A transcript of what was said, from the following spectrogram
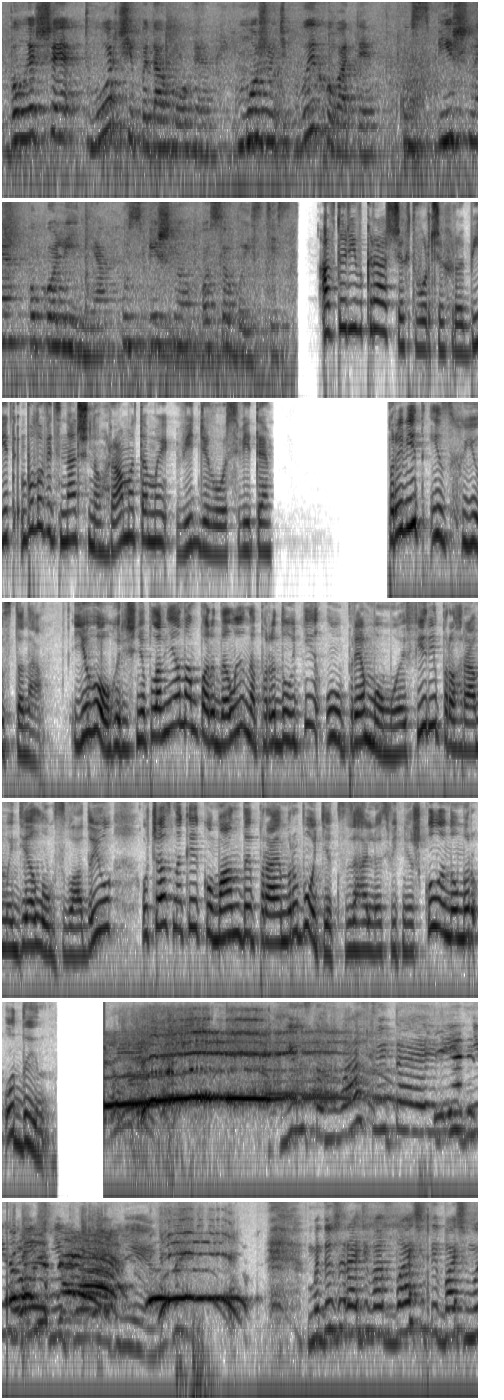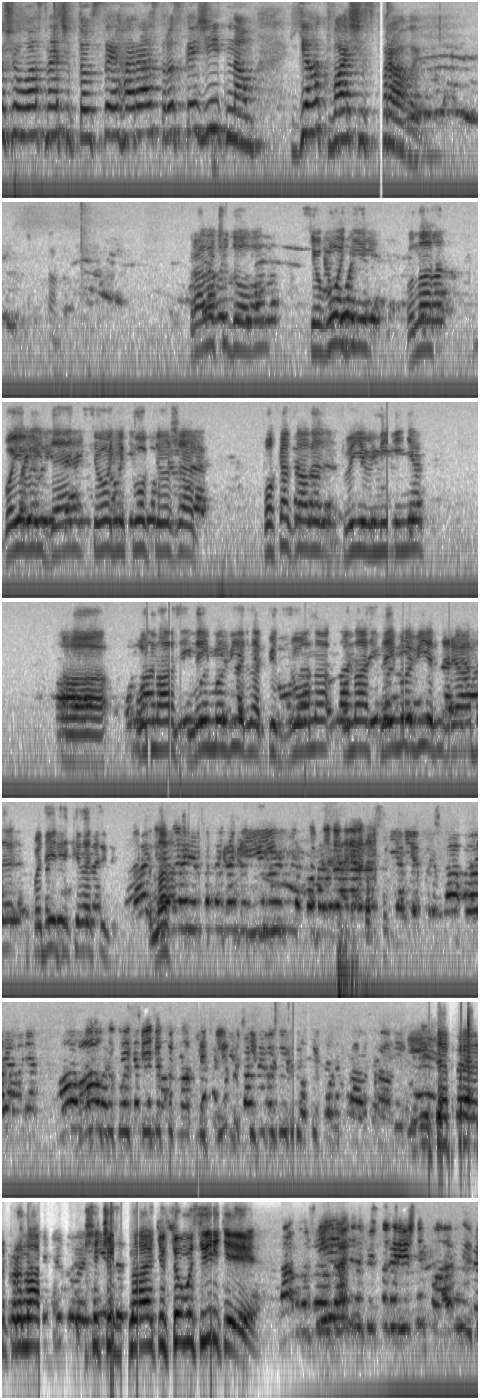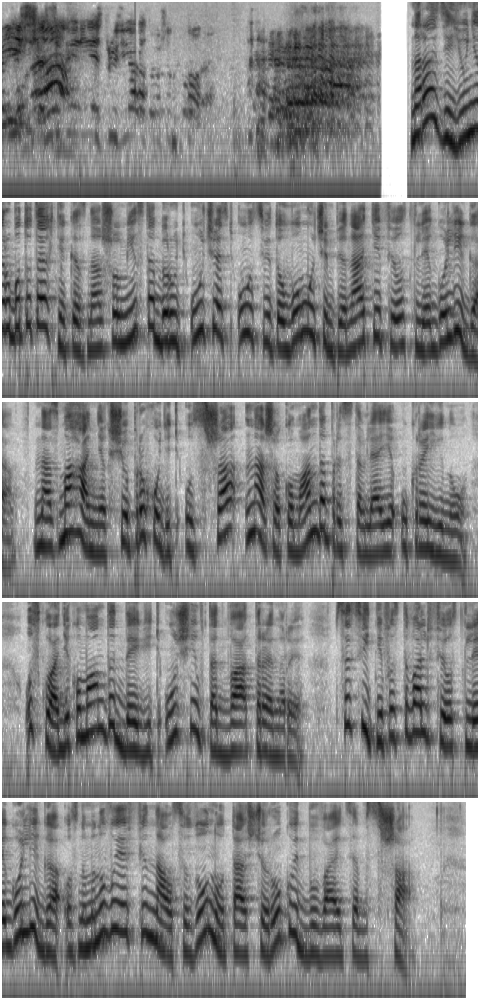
Бо лише творчі педагоги можуть виховати успішне покоління, успішну особистість. Авторів кращих творчих робіт було відзначено грамотами відділу освіти. Привіт із Х'юстона. Його горішньоплавнянам передали напередодні у прямому ефірі програми Діалог з владою учасники команди Prime Robotics загальноосвітньої школи номер 1 Х'юстон, вас вітає рідні горішні плавні. Ми дуже раді вас бачити. Бачимо, що у вас начебто все гаразд. Розкажіть нам, як ваші справи? Справа чудово. Сьогодні у нас бойовий день. Сьогодні хлопці вже показали свої вміння. А, у нас неймовірна підзона, у нас неймовірні ряди. Подивіться, на ці. Нас... І тепер про нас ще чи знають у всьому світі. Наразі юні робототехніки з нашого міста беруть участь у світовому чемпіонаті First Lego Liga. На змаганнях, що проходять у США, наша команда представляє Україну. У складі команди 9 учнів та 2 тренери. Всесвітній фестиваль First Lego Liga ознаменовує фінал сезону та щороку відбувається в США.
